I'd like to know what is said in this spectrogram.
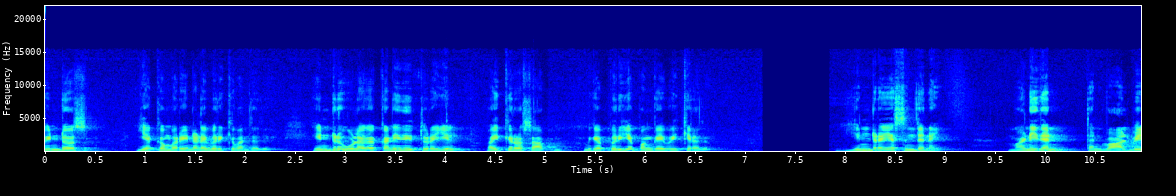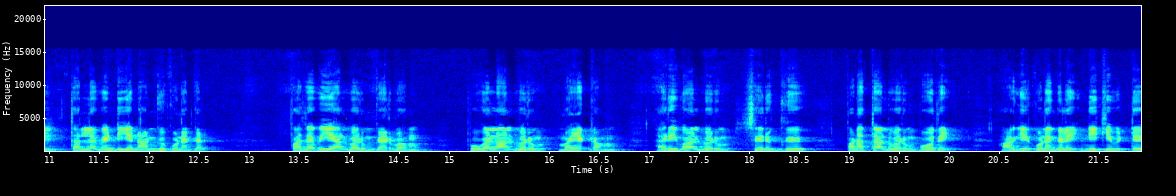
விண்டோஸ் இயக்கம் வரை நடைமுறைக்கு வந்தது. இன்று உலக கணினித்துறையில் மைக்ரோசாஃப்ட் மிகப்பெரிய பங்கை வகிக்கிறது. இன்றைய சிந்தனை மனிதன் தன் வாழ்வில் தள்ள வேண்டிய நான்கு குணங்கள். பதவியால் வரும் கர்வம் புகழால் வரும் மயக்கம் அறிவால் வரும் செருக்கு பணத்தால் வரும் போதை ஆகிய குணங்களை நீக்கிவிட்டு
